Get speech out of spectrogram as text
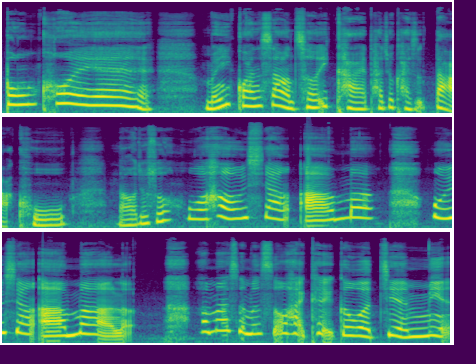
崩溃哎！门一关上，车一开，他就开始大哭。然后就说：“我好想阿妈，我想阿妈了。阿妈什么时候还可以跟我见面？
